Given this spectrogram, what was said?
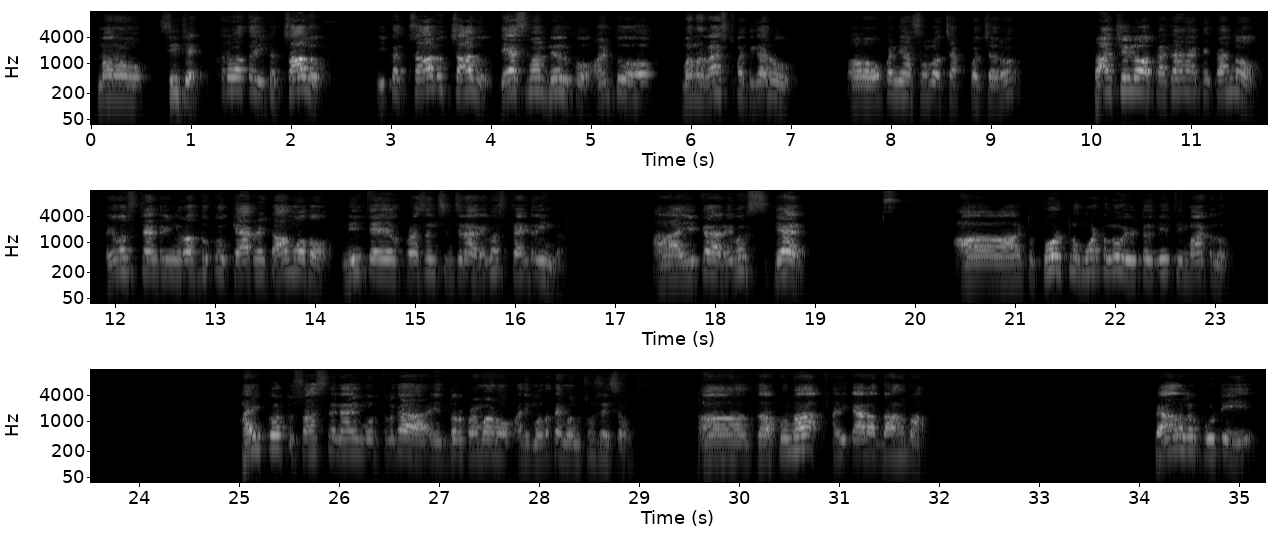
మనం సీజే. తర్వాత ఇక చాలు ఇక చాలు చాలు దేశమా మేలుకు అంటూ మన రాష్ట్రపతి గారు ఉపన్యాసంలో చెప్పుకొచ్చారు. సాక్షిలో ఖజానాకి కన్ను రివర్స్ టెండరింగ్ రద్దుకు కేబినెట్ ఆమోదం నీతి ఆయోగ్ ప్రశంసించిన రివర్స్ టెండరింగ్. ఇక రివర్స్ గేర్ అటు కోర్టులు మూటలు ఇటు నీతి మాటలు. హైకోర్టు శాస్త్ర న్యాయమూర్తులుగా ఇద్దరు ప్రమాణం అది మొదటే మనం చూసేసాం. ఆ దర్పమా అధికార దాహమా. పేదల పూటి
